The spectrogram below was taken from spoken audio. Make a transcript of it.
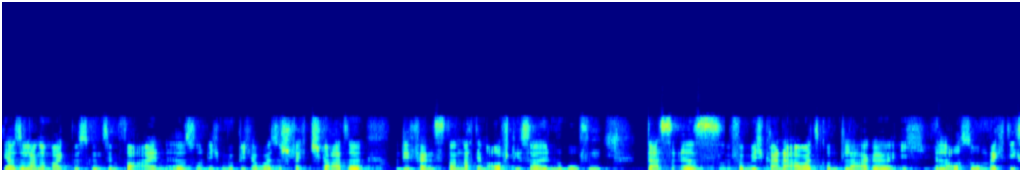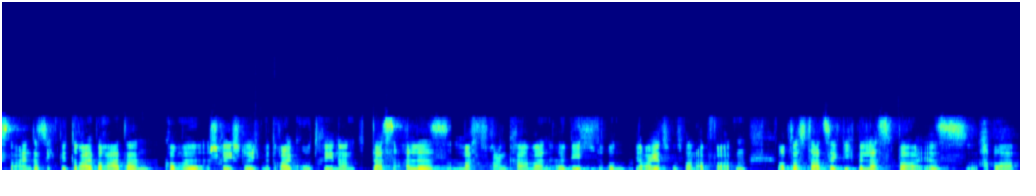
ja, solange Mike Büskens im Verein ist und ich möglicherweise schlecht starte und die Fans dann nach dem Aufstiegssalden rufen, das ist für mich keine Arbeitsgrundlage. Ich will auch so mächtig sein, dass ich mit drei Beratern komme, Schrägstrich mit drei Co-Trainern. Das alles macht Frank Kramer nicht. Und ja, jetzt muss man abwarten, ob das tatsächlich belastbar ist. Aber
